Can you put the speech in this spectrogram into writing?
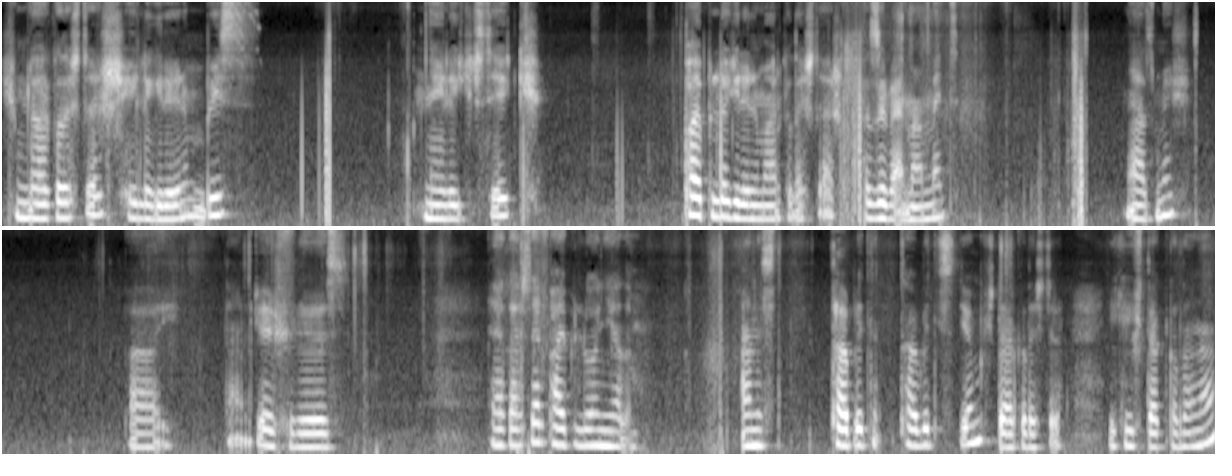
Şimdi arkadaşlar şeyle girelim biz. Neyle girsek? Piper'la girelim arkadaşlar. Hazır ver Mehmet. Ne yazmış? Bye. Tamam görüşürüz. Arkadaşlar Piper'la oynayalım. Annesi tablet, tablet istiyormuş da arkadaşlar. 2-3 dakikalığına.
